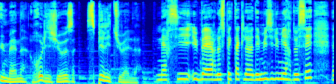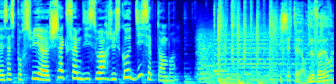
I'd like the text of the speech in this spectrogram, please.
humaine, religieuse, spirituelle. Merci Hubert. Le spectacle des Lumières de C, ça se poursuit euh, chaque samedi soir jusqu'au 10 septembre. 7h, 9h,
